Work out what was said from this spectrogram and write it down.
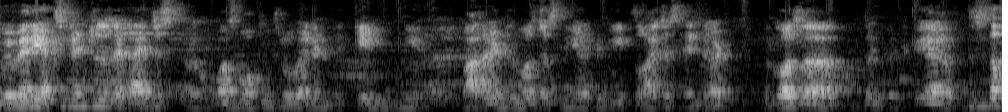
very accidental that I just uh, was walking through and it, came near. Partha Dental was just near to me, so I just entered because uh, the, uh, this is the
